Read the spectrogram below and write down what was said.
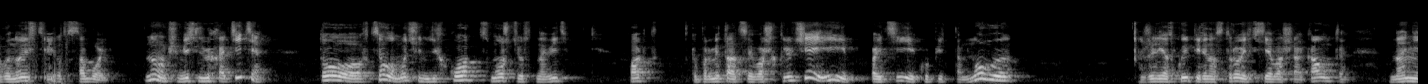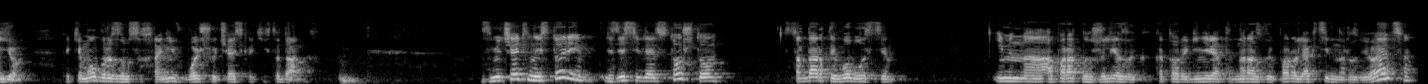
вы носите ее с собой. Ну, в общем, если вы хотите, то в целом очень легко сможете установить факт компрометации ваших ключей и пойти купить там новую железку и перенастроить все ваши аккаунты на нее, таким образом сохранив большую часть каких-то данных. Замечательной историей здесь является то, что стандарты в области именно аппаратных железок, которые генерят одноразовые пароли, активно развиваются,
